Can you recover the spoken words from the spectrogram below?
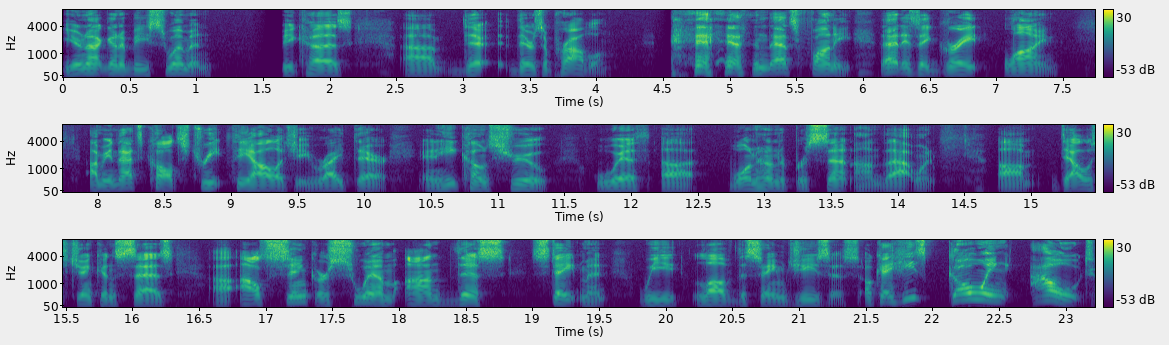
you're not going to be swimming because uh, there, there's a problem. and that's funny. That is a great line. I mean, that's called street theology right there. And he comes through with uh, 100% on that one. Um, Dallas Jenkins says, uh, I'll sink or swim on this statement. We love the same Jesus. Okay, he's going out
